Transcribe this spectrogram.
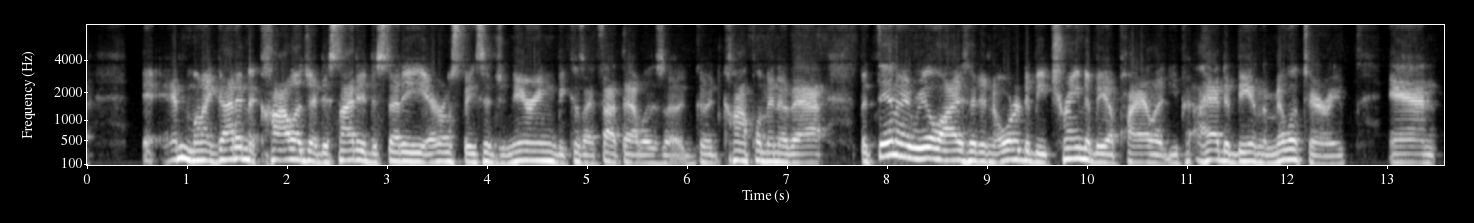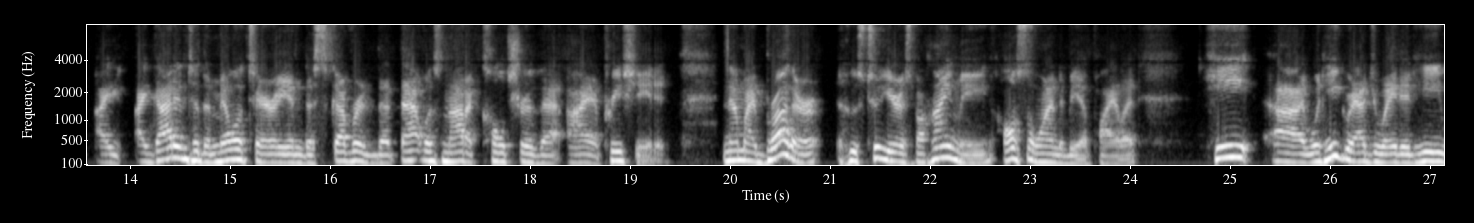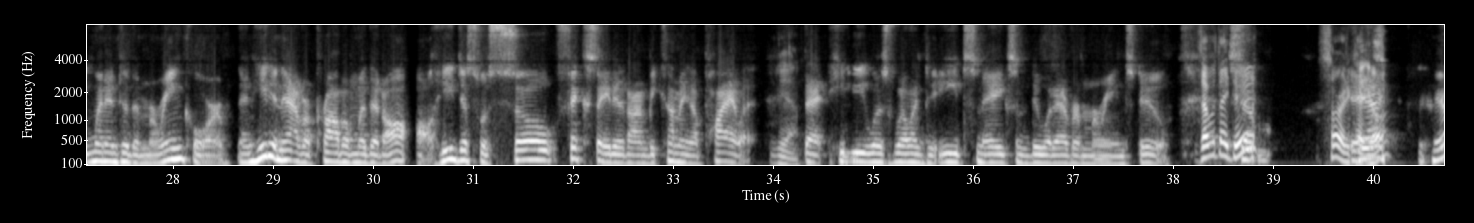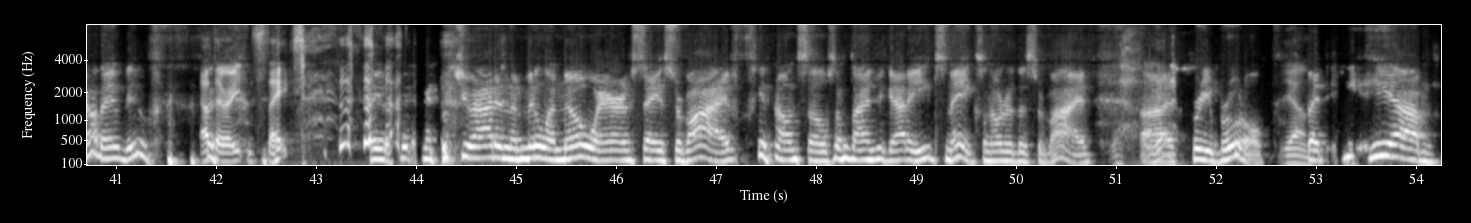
and when I got into college, I decided to study aerospace engineering because I thought that was a good complement of that. But then I realized that in order to be trained to be a pilot, you, I had to be in the military and I I got into the military and discovered that that was not a culture that I appreciated. Now my brother, who's two years behind me, also wanted to be a pilot. He uh, when he graduated, he went into the Marine Corps, and he didn't have a problem with it all. He just was so fixated on becoming a pilot yeah. that he was willing to eat snakes and do whatever Marines do. Is that what they do? So, Sorry to cut you off. Yeah, they do. out there eating snakes. they, they, put you out in the middle of nowhere and say survive, you know, and so sometimes you got to eat snakes in order to survive. Uh, yeah. It's pretty brutal. Yeah. But he, he, um,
